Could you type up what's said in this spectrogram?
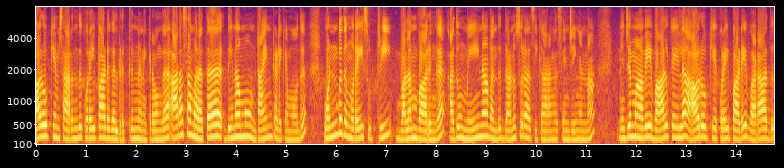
ஆரோக்கியம் சார்ந்து குறைபாடுகள் இருக்குதுன்னு நினைக்கிறவங்க அரச மரத்தை தினமும் டைம் கிடைக்கும் போது ஒன்பது முறை சுற்றி வளம் வாருங்க. அதுவும் மெயினாக வந்து தனுசு ராசிக்காரங்க செஞ்சீங்கன்னா நிஜமாகவே வாழ்க்கையில் ஆரோக்கிய குறைபாடே வராது.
